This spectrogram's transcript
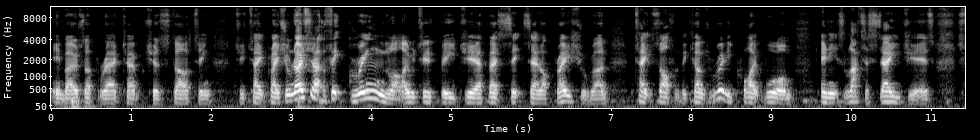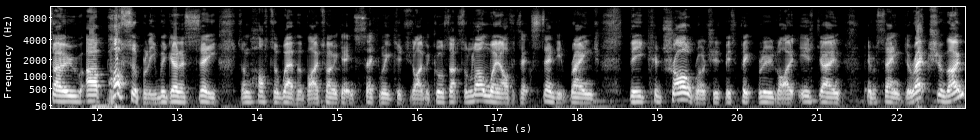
in those upper air temperatures starting to take place. You'll notice that the thick green line, which is BGFS 6N operational run, takes off and becomes really quite warm in its latter stages. So uh, possibly we're going to see some hotter weather by the time we get into the second week of July because that's a long way off its extended range. The control run, which is this thick blue line, is going in the same direction though.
